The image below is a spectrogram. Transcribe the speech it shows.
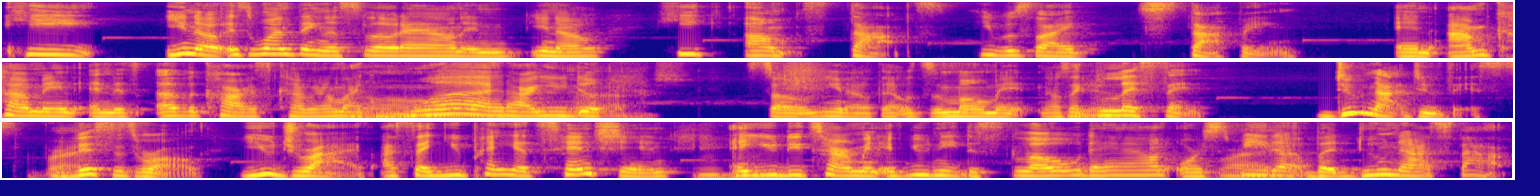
He, you know, it's one thing to slow down and, you know, he um stopped. He was like stopping. And I'm coming and this other car is coming. I'm like, Oh, what are you doing? So, you know, that was the moment. And I was like, Yeah. listen, do not do this. Right. This is wrong. You drive. I say you pay attention Mhm. and you determine if you need to slow down or speed Right. up, but do not stop.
